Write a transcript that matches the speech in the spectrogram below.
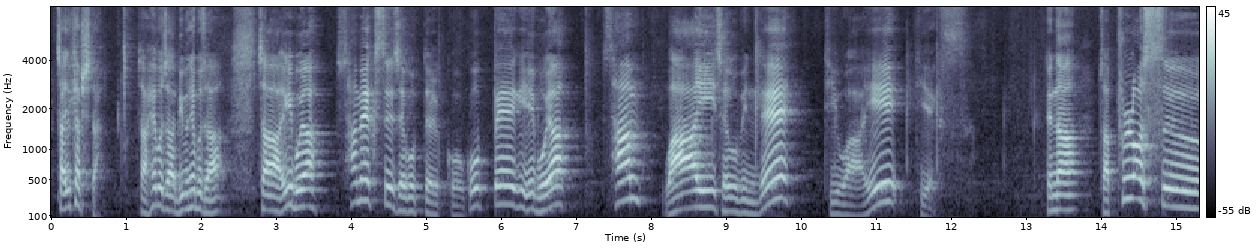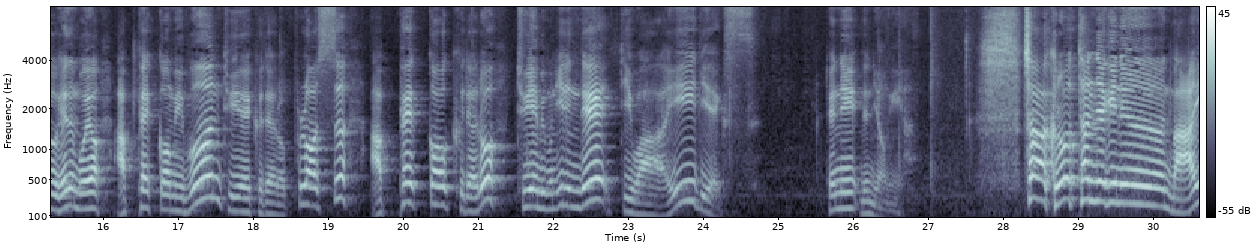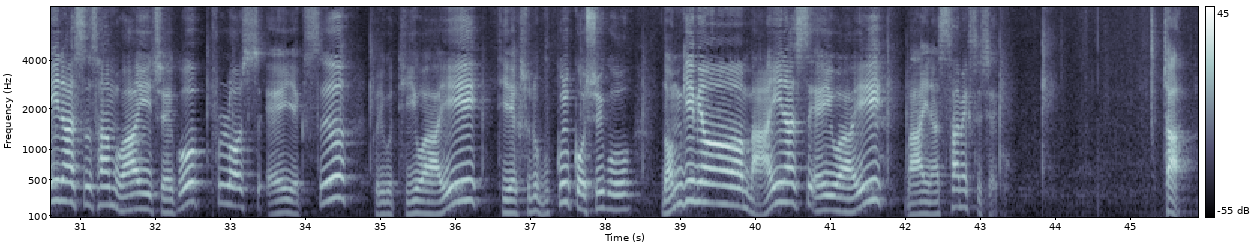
자, 이렇게 합시다. 자, 해보자. 미분 해보자. 자, 이게 뭐야? 3x 제곱 될 거고, 빼기, 얘 뭐야? 3y 제곱인데, dy, dx. 됐나? 자, 플러스, 얘는 뭐예요? 앞에 거 미분, 뒤에 그대로. 플러스, 앞에 거 그대로, 뒤에 미분 1인데, dy, dx. 됐니? 는 0이야. 자, 그렇단 얘기는 마이너스 3y 제곱 플러스 ax 그리고 dy dx로 묶을 것이고 넘기면 마이너스 ay 마이너스 3x 제곱. 자,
